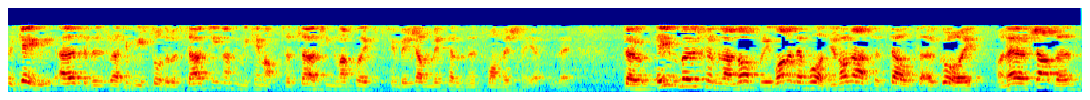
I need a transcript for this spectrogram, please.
again, we, as I I think we saw there were 13. I think we came up to 13 Machlokes between Beis Shammai and this one Mishnah yesterday. So in Mochem Lanofri, one of them was you're not allowed to sell to a goy on erev Shabbos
